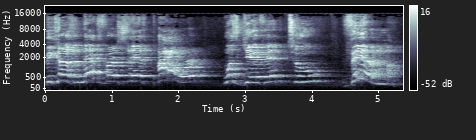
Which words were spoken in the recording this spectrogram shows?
Because was given to them.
